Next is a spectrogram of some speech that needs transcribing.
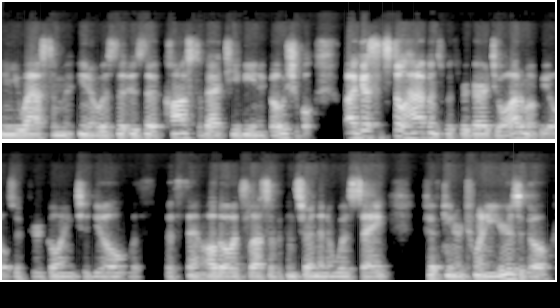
and you asked them you know is the is the cost of that tv negotiable? I guess it still happens with regard to automobiles if you're going to deal with with them although it's less of a concern than it was say 15 or 20 years ago.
